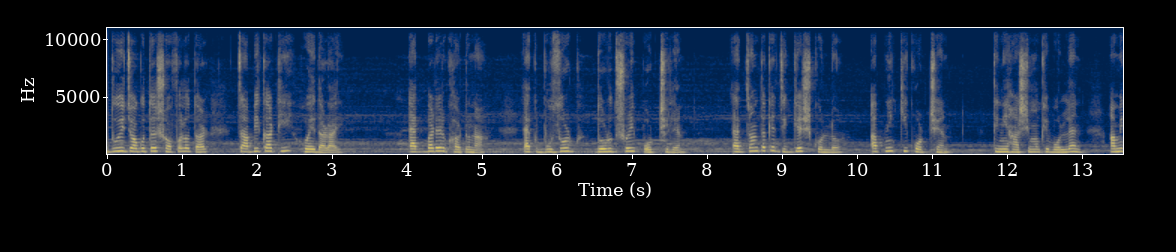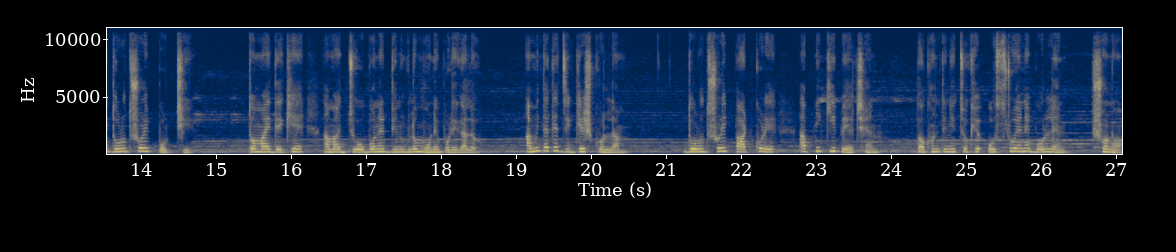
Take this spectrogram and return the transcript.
দুই জগতের সফলতার চাবিকাঠি হয়ে দাঁড়ায়। একবারের ঘটনা, এক বুজুর্গ দরুদ শরীফ পড়ছিলেন। একজন তাকে জিজ্ঞেস করল, আপনি কি করছেন? তিনি হাসি মুখে বললেন, আমি দরুদ শরীফ পড়ছি। তোমায় দেখে আমার যৌবনের দিনগুলো মনে পড়ে গেল। আমি তাকে জিজ্ঞেস করলাম, দরুদ শরীফ পাঠ করে আপনি কি পেয়েছেন? তখন তিনি চোখে অশ্রু এনে বললেন, শোনো,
